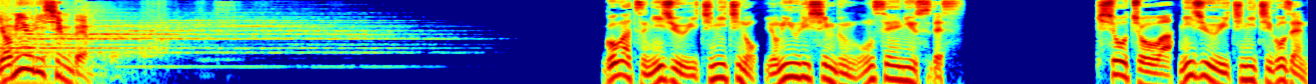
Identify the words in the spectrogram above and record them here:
読売新聞5月21日の読売新聞音声ニュースです。気象庁は21日午前、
